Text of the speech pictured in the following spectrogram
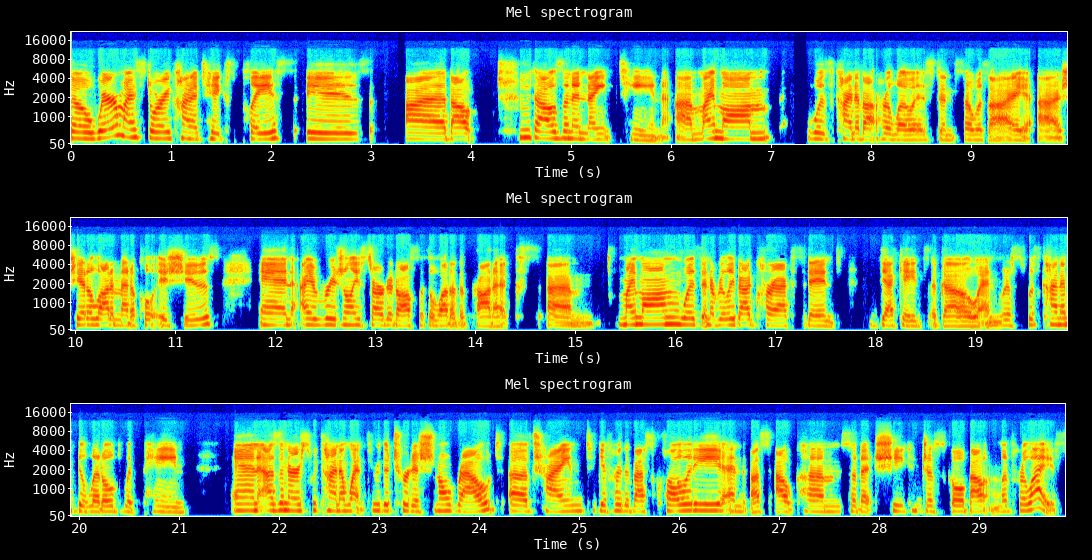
So, where my story kind of takes place is uh, about 2019. Um, my mom was kind of at her lowest, and so was I. Uh, she had a lot of medical issues, and I originally started off with a lot of the products. Um, my mom was in a really bad car accident decades ago and was, was kind of belittled with pain. And as a nurse, we kind of went through the traditional route of trying to give her the best quality and the best outcome so that she can just go about and live her life.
